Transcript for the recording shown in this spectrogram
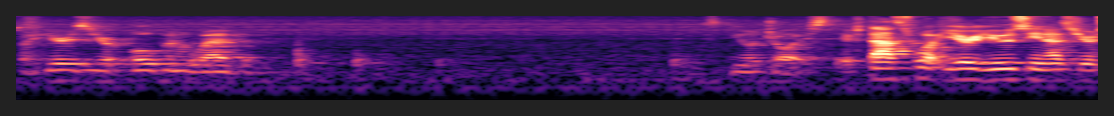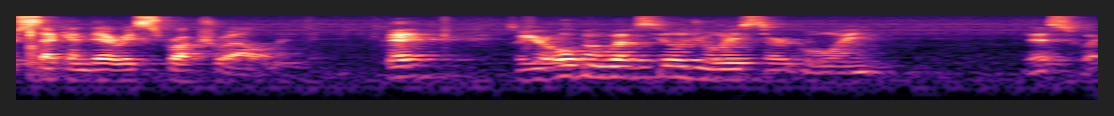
So here's your open web steel joist, if that's what you're using as your secondary structural element. Okay? So your open web steel joists are going this way.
